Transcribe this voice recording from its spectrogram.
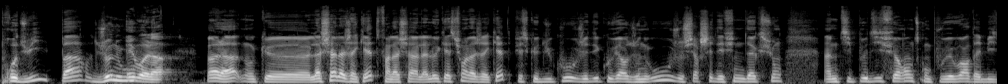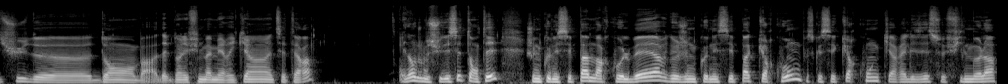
produit par John Woo. Et voilà. Voilà, donc euh, l'achat à la jaquette, enfin l'achat à la location à la jaquette, puisque du coup j'ai découvert John Woo, je cherchais des films d'action un petit peu différents de ce qu'on pouvait voir d'habitude euh, dans, bah, dans les films américains, etc. Et donc je me suis laissé tenter. Je ne connaissais pas Mark Wahlberg, je ne connaissais pas Kirk Wong, parce que c'est Kirk Wong qui a réalisé ce film-là,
